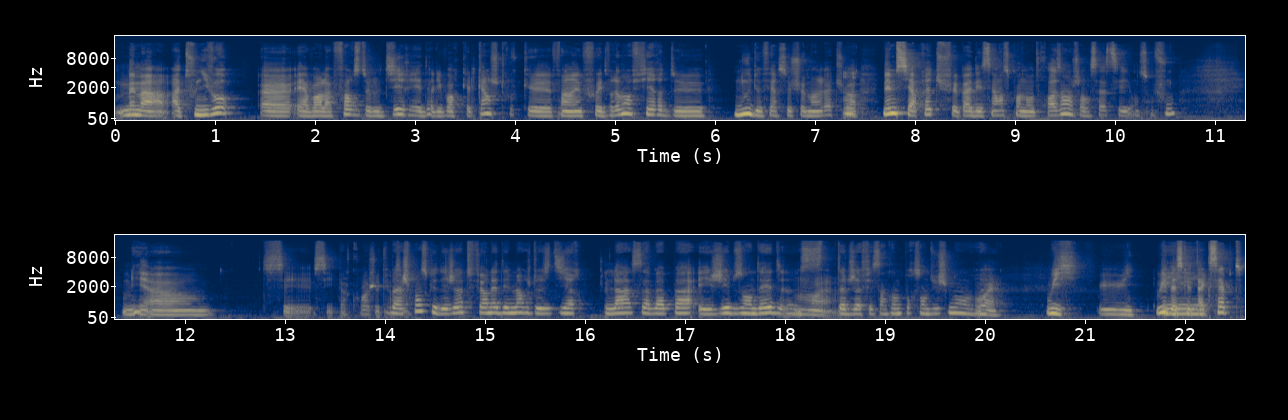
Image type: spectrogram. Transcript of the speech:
même à, à tout niveau euh, et avoir la force de le dire et d'aller voir quelqu'un. Je trouve que enfin il faut être vraiment fier de nous de faire ce chemin-là, tu Mm. vois. Même si après tu fais pas des séances pendant trois ans, genre ça c'est on s'en fout. Mais euh, c'est c'est hyper courageux de faire Bah, ça. je pense que déjà de faire la démarche de se dire là ça va pas et j'ai besoin d'aide, Ouais. t'as déjà fait 50% du chemin en vrai. Ouais. Oui, oui, oui. Oui, parce que Et- t'acceptes.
